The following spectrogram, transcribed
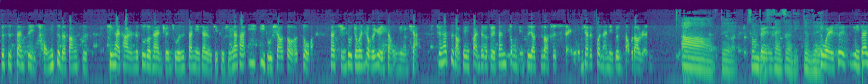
就是擅自以重制的方式侵害他人的著作财产权，处的是三年以下有期徒刑。那他意意图销售而做嘛，那刑度就会六个月以上五年以下。所以他至少可以犯这个罪，但是重点是要知道是谁。我们现在的困难点就是找不到人。啊，对，重点是在这里，对，对不对？对，所以你在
